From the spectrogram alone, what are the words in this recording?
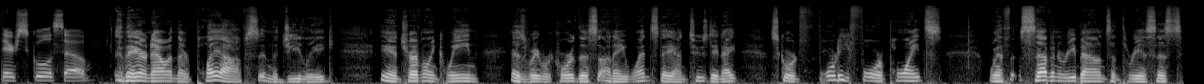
their school. So they are now in their playoffs in the G League. And Trevelin Queen, as we record this on a Wednesday, on Tuesday night, scored 44 points with seven rebounds and three assists.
